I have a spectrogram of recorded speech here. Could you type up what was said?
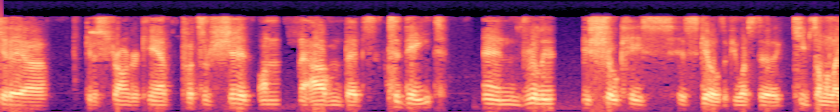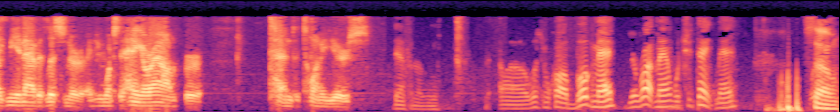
Get a uh, get a stronger camp. Put some shit on the album that's to date, and really showcase his skills if he wants to keep someone like me an avid listener and he wants to hang around for 10 to 20 years. Definitely. Uh, what's it called? Boog, man. You're up, man. What you think, man? So,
